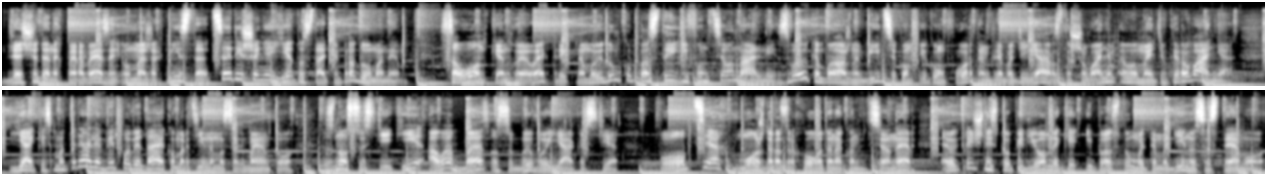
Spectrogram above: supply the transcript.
Для щоденних перевезень у межах міста це рішення є достатньо продуманим. Салон Kangoo Electric, на мою думку, простий і функціональний, з великим багажним відсіком і комфортним для водія розташуванням елементів керування. Якість матеріалів відповідає комерційному сегменту, зносу стійкі, але без особливої якості. По опціях можна розраховувати на кондиціонер, електричні стопідйомники і просту мультимедійну систему.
